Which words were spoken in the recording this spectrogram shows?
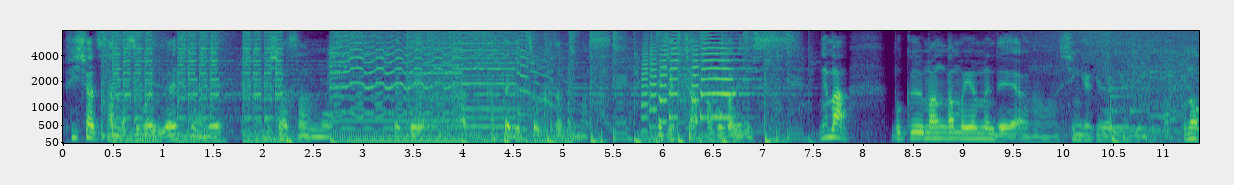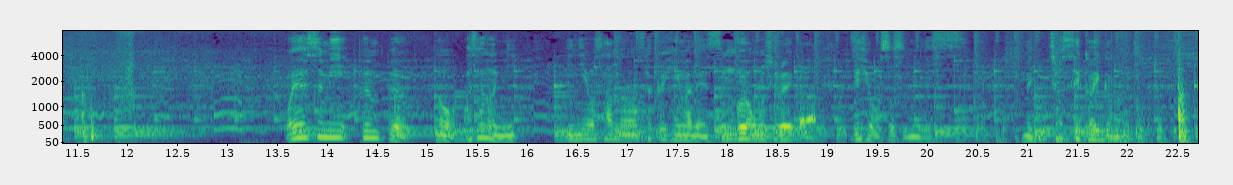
フィッシャーズさんがすごい大好きなんでフィッシャーズさんもこうやって買ったグッズを飾ってます。めちゃくちゃ憧れです。でまあ僕漫画も読むんで「あの進撃の巨人」とかこの「おやすみぷんぷん」の朝のにイニオさんの作品はねすんごい面白いからぜひおすすめです。めっちゃ世界観が独特。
